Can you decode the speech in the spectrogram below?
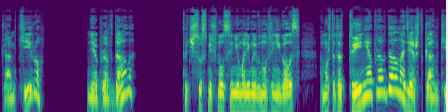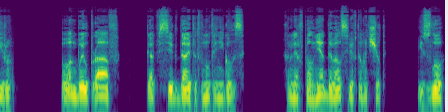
«Канкиро не оправдала?» Тотчас усмехнулся неумолимый внутренний голос. «А может, это ты не оправдал надежд Канкиру?» Он был прав, как всегда, этот внутренний голос. Хромер вполне отдавал себе в том отчет. И зло,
